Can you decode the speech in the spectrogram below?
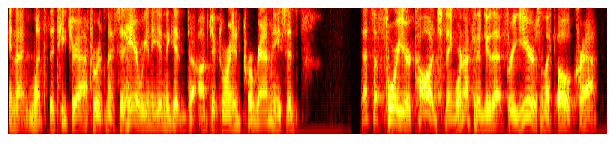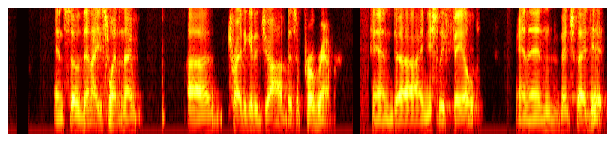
and I went to the teacher afterwards and I said, Hey, are we going to get into get into object oriented programming? And he said, that's a four year college thing. We're not going to do that for years. I'm like, oh crap. And so then I just went and I uh, tried to get a job as a programmer. And uh, I initially failed. And then eventually I did.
